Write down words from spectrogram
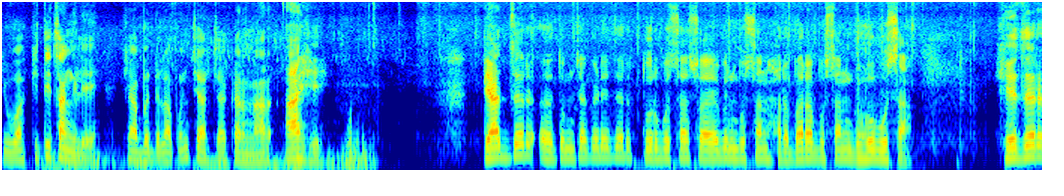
किंवा किती चांगली आहे ह्याबद्दल आपण चर्चा करणार आहे. त्यात जर तुमच्याकडे जर तूर भुसा सोयाबीन भुसान हरभरा भुसान गहू भुसा हे जर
